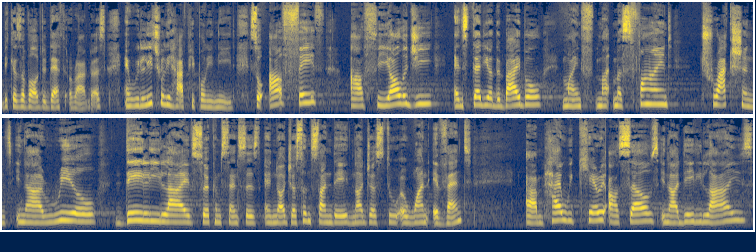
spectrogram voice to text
because of all the death around us, and we literally have people in need. So our faith, our theology, and study of the Bible must find tractions in our real daily life circumstances and not just on Sunday, not just to a one event. Um, how we carry ourselves in our daily lives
